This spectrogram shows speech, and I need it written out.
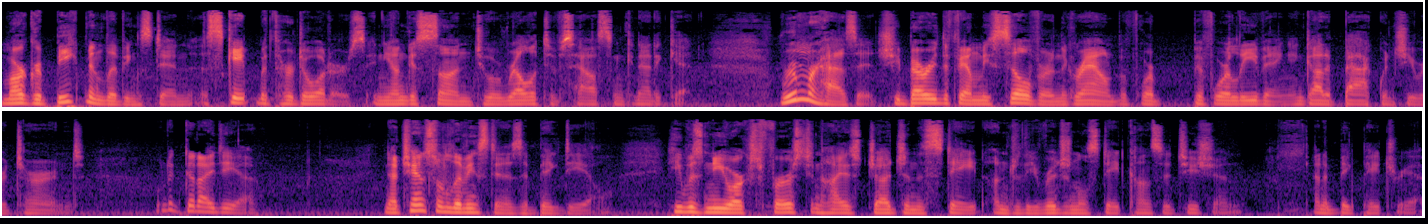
Margaret Beekman Livingston escaped with her daughters and youngest son to a relative's house in Connecticut. Rumor has it she buried the family silver in the ground before, before leaving and got it back when she returned. What a good idea. Now, Chancellor Livingston is a big deal. He was New York's first and highest judge in the state under the original state constitution, and a big patriot.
